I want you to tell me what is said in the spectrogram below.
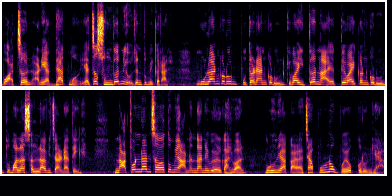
वाचन आणि अध्यात्म याचं सुंदर नियोजन तुम्ही कराल. मुलांकडून पुतण्यांकडून किंवा इतर नायत्तेवाईकांकडून तुम्हाला सल्ला विचारण्यात येईल. नातवंडांसह तुम्ही आनंदाने वेळ घालवाल म्हणून या काळाचा पूर्ण उपयोग करून घ्या.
